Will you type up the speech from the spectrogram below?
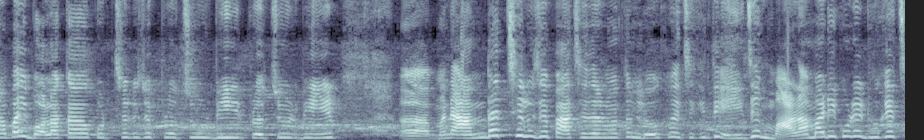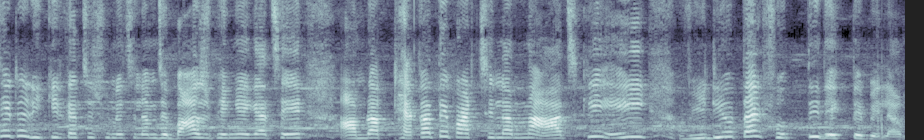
সবাই বলা কাওয়া করছিল যে প্রচুর ভিড় প্রচুর ভিড়। মানে আন্দাজ ছিল যে পাঁচ হাজার মতন লোক হয়েছে কিন্তু এই যে মারামারি করে ঢুকেছে এটা রিকির কাছে শুনেছিলাম যে বাস ভেঙে গেছে আমরা ঠেকাতে পারছিলাম না। আজকে এই ভিডিওটা সত্যি দেখতে পেলাম।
